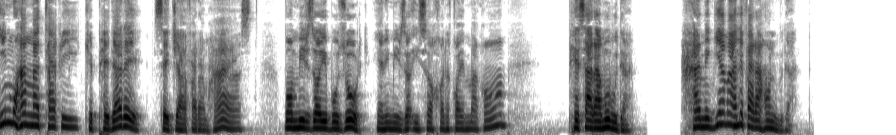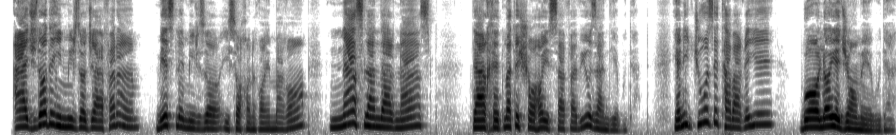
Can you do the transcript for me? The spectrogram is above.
این محمد تقی که پدر سید جعفرم هست با میرزای بزرگ یعنی میرزا ایسا خان قایم مقام پسرمو بودن. همگی هم اهل فرهان بودن. اجداد این میرزا جعفرم مثل میرزا ایسا خان قایم مقام نسلا در نسل در خدمت شاههای صفوی و زندیه بودند یعنی جز طبقه بالای جامعه بودن.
